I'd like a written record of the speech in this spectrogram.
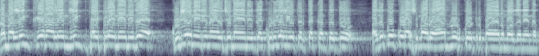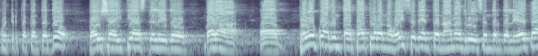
ನಮ್ಮ ಲಿಂಕ್ ಕೆನಾಲ್ ಏನ್, ಲಿಂಕ್ ಪೈಪ್ ಲೈನ್ ಏನಿದೆ, ಕುಡಿಯೋ ನೀರಿನ ಯೋಜನೆ ಏನಿದೆ ಕುಡಿಗಲ್ಗೆ ತರ್ತಕ್ಕಂಥದ್ದು, ಅದಕ್ಕೂ ಕೂಡ ಸುಮಾರು ಆರ್ನೂರು ಕೋಟಿ ರೂಪಾಯಿ ಅನುಮೋದನೆಯನ್ನ ಕೊಟ್ಟಿರ್ತಕ್ಕಂಥದ್ದು. ಬಹುಶಃ ಇತಿಹಾಸದಲ್ಲಿ ಇದು ಬಹಳ ಪ್ರಮುಖವಾದಂತಹ ಪಾತ್ರವನ್ನ ವಹಿಸದೆ ಅಂತ ನಾನಾದ್ರೂ ಈ ಸಂದರ್ಭದಲ್ಲಿ ಹೇಳ್ತಾ,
